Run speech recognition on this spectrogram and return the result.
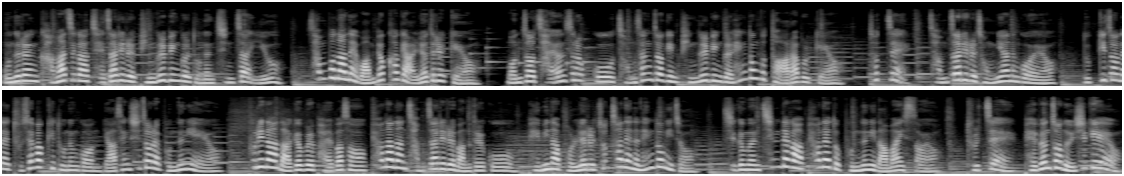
오늘은 강아지가 제자리를 빙글빙글 도는 진짜 이유 3분 안에 완벽하게 알려드릴게요. 먼저 자연스럽고 정상적인 빙글빙글 행동부터 알아볼게요. 첫째, 잠자리를 정리하는 거예요. 눕기 전에 두세 바퀴 도는 건 야생 시절의 본능이에요. 풀이나 낙엽을 밟아서 편안한 잠자리를 만들고 뱀이나 벌레를 쫓아내는 행동이죠. 지금은 침대가 편해도 본능이 남아있어요. 둘째, 배변 전 의식이에요.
